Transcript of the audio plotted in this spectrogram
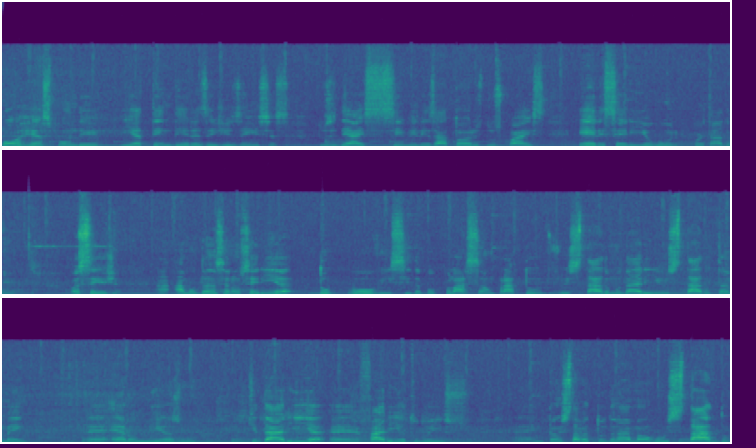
corresponder e atender às exigências dos ideais civilizatórios dos quais ele seria o único portador. Ou seja, a, a mudança não seria do povo em si, da população, para todos. O Estado mudaria, o Estado também é, era o mesmo que daria, é, faria tudo isso. É, então estava tudo na mão, o Estado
